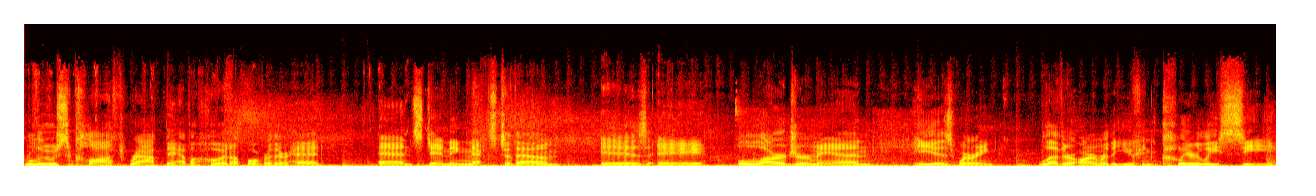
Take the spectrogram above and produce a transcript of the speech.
loose cloth wrap. They have a hood up over their head. And standing next to them is a larger man. He is wearing leather armor that you can clearly see.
